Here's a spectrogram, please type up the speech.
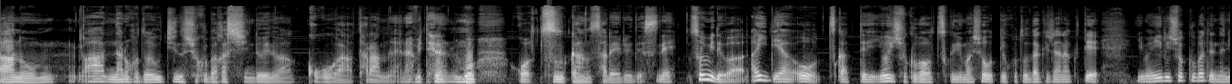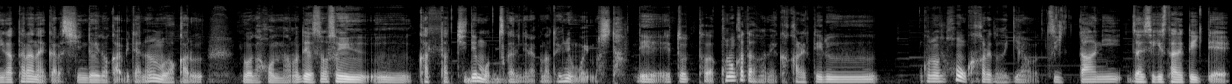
あの、ああ、なるほど、うちの職場がしんどいのは、ここが足らんのやな、みたいなのも、こう、痛感されるですね。そういう意味では、アイデアを使って良い職場を作りましょうっていうことだけじゃなくて、今いる職場で何が足らないからしんどいのか、みたいなのもわかるような本なので、そうそういう形でも使えるんじゃないかなというふうに思いました。で、えっと、ただ、この方がね、書かれているこの本を書かれた時にはツイッターに在籍されていて、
